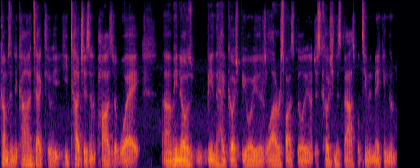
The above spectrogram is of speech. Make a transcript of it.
comes into contact to, he he touches in a positive way. Um, he knows being the head coach BYU, there's a lot of responsibility, not just coaching this basketball team and making them,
